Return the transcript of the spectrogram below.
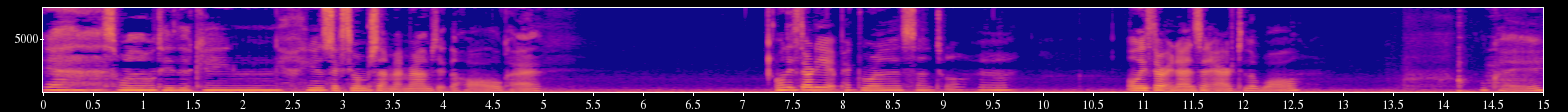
Yes, loyalty to the king. You and 61% met Ramsay at the hall, okay. Only 38 picked Royal as Sentinel, yeah. Only 39 sent Eric to the wall. Okay.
